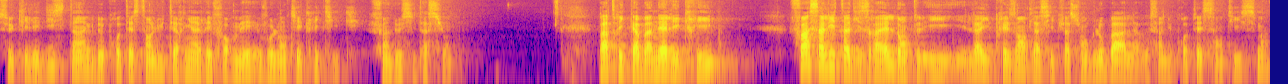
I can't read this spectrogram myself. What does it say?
ce qui les distingue de protestants luthériens et réformés volontiers critiques. Fin de citation. Patrick Cabanel écrit Face à l'État d'Israël, donc là il présente la situation globale au sein du protestantisme,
